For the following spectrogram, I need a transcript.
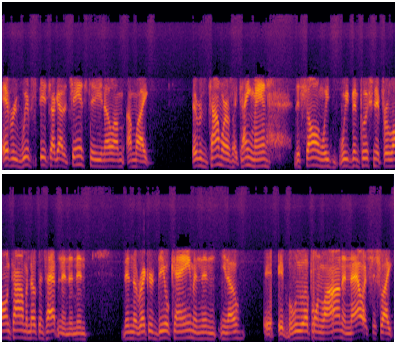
every whip stitch I got a chance to, you know, I'm I'm like, there was a time where I was like, dang, man, this song we've we've been pushing it for a long time and nothing's happening. And then then the record deal came, and then you know, it it blew up online, and now it's just like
